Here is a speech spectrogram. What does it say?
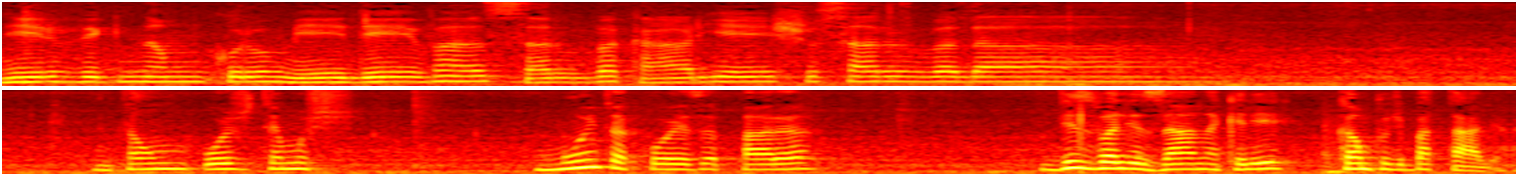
Nirvignam Kurume Deva Sarvakaryeshu Sarvada. Então, hoje temos muita coisa para visualizar naquele campo de batalha.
